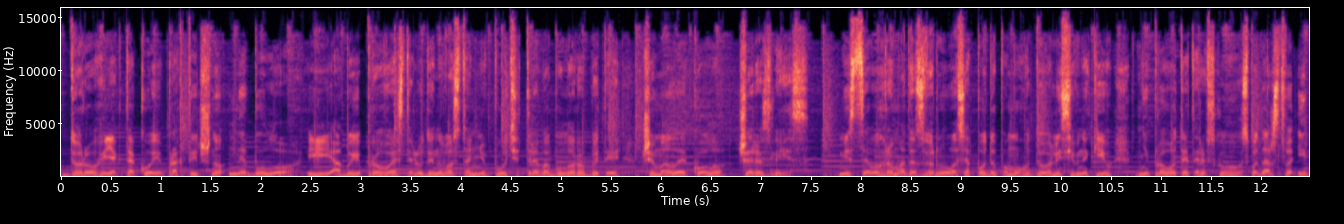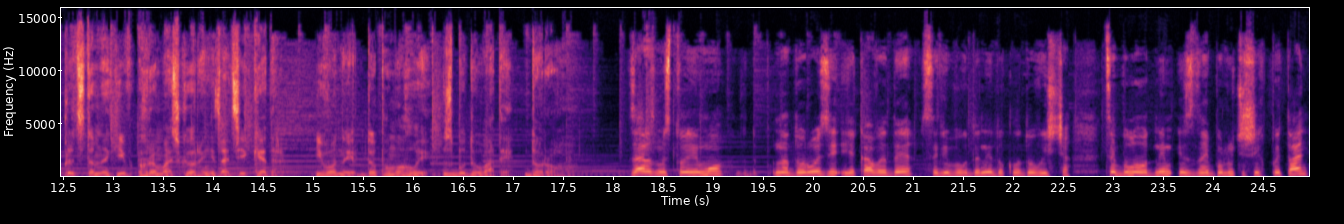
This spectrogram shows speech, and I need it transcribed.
Дороги як такої практично не було, і аби провести людину в останню путь, треба було робити чимале коло через ліс. Місцева громада звернулася по допомогу до лісівників Дніпрово-Тетерівського господарства і представників громадської організації Кедр. І вони допомогли збудувати дорогу. Зараз ми стоїмо на дорозі, яка веде в селі Богдани до кладовища. Це було одним із найболючіших питань.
